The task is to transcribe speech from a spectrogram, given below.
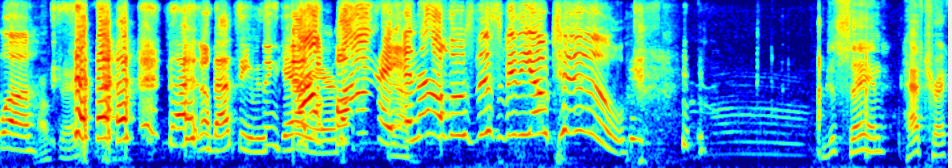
Uh, Okay. that, No, that's even think scarier. Bye, Yeah. and then I'll lose this video too. I'm just saying. Hat trick.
